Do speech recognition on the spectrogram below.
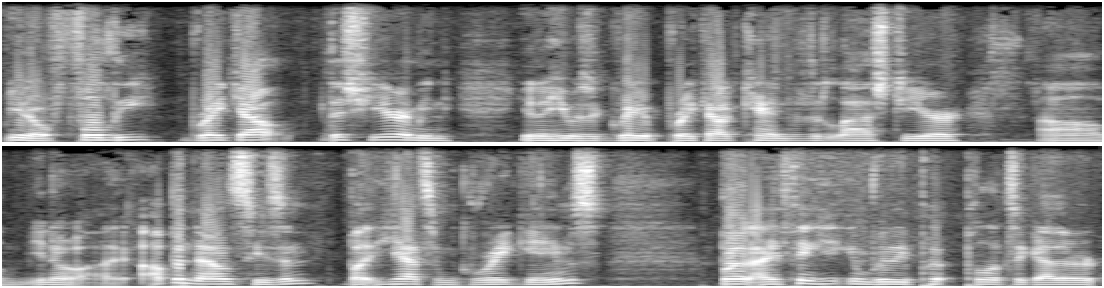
you know, fully break out this year. I mean, you know, he was a great breakout candidate last year. Um, you know, up and down season, but he had some great games. But I think he can really put pull it together,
